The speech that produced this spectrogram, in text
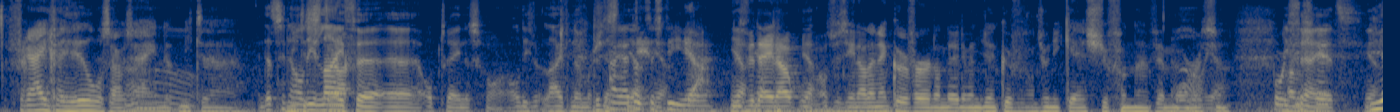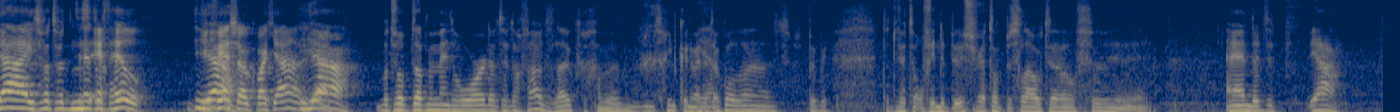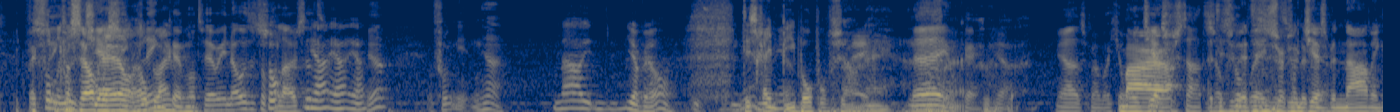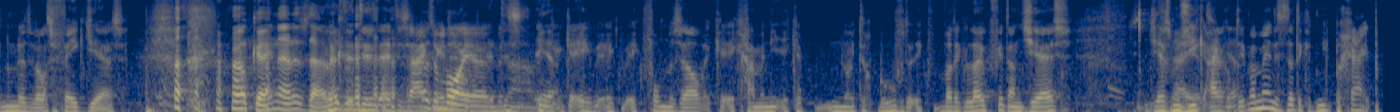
vrij geheel zou zijn. Oh. Dat niet... eh, En dat zijn Niet al die strak. live eh, eh, optredens gewoon. Al die live nummers. Is- Nou ja, dat is die... ja. eh, Dus Ja. we deden ook, Ja. als we zin hadden een cover, dan deden we een cover van Johnny Cash of van eh, Van Oh, Morrison. Vrijheid. Ja. Ja. iets wat we Het is net... echt heel divers ook wat je aan... ja. Wat we op dat moment hoorden, dat we dachten, van, oh, dat is leuk, misschien kunnen we Ja. dat ook wel eh, proberen. Dat werd, of in de bus werd dat besloten, of... eh, en dat, ja... Ik, Ik vond ik het was niet zelf heel, heel blij. mee. want we hebben in de auto toch Som- geluisterd? Ja, ja, ja. Ja? Vond ik niet, ja. Nou, jawel. Het is geen Ja. bebop of zo, nee. Nee, Of, oké. eh, ja. Ja, dat is maar wat je Maar onder jazz verstaat. Het ook is, het is een soort van natuurlijk, jazzbenadering. Ik noem dat wel eens fake jazz. ja. Oké, nee, dat is duidelijk. het, het is, het is eigenlijk een mooie het is- ik, benadering. ik, ik, ik, ik vond mezelf, ik, ik ga me niet, ik heb nooit de behoefte. Ik, wat ik leuk vind aan jazz, jazzmuziek eigenlijk op dit moment is dat ik het niet begrijp.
